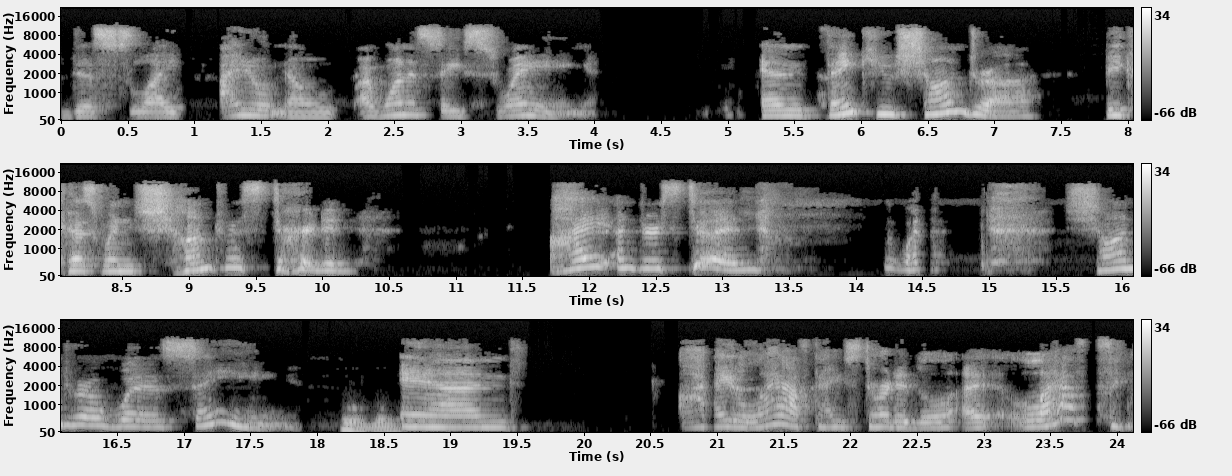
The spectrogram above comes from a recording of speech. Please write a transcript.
this like I don't know, I want to say swaying. And thank you, Chandra, because when Chandra started, I understood what Chandra was saying. Mhm. And I laughed. I started uh, laughing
